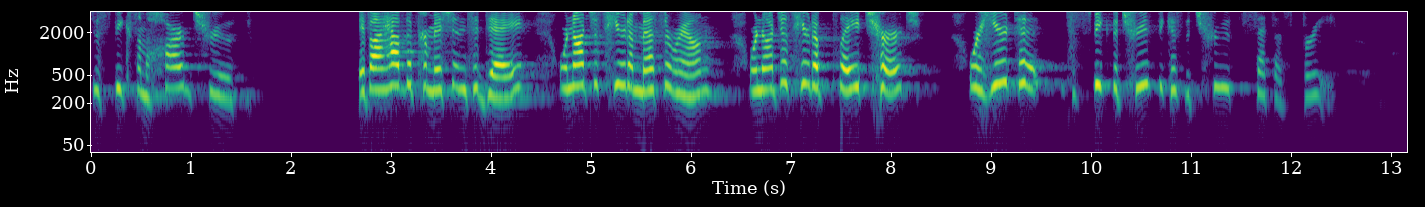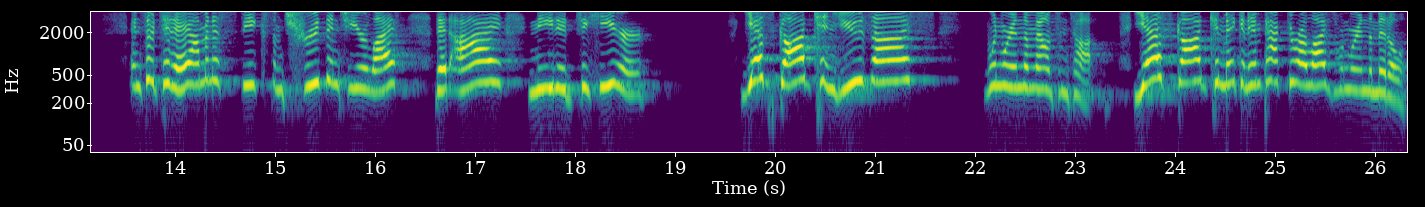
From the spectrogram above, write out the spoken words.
to speak some hard truth. If I have the permission today, we're not just here to mess around. We're not just here to play church. We're here to, to speak the truth because the truth sets us free. And so today I'm going to speak some truth into your life that I needed to hear. Yes, God can use us when we're in the mountaintop. Yes, God can make an impact through our lives when we're in the middle,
